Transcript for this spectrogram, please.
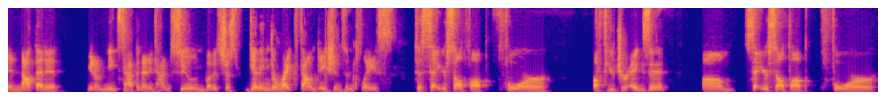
And not that it you know needs to happen anytime soon but it's just getting the right foundations in place to set yourself up for a future exit um, set yourself up for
